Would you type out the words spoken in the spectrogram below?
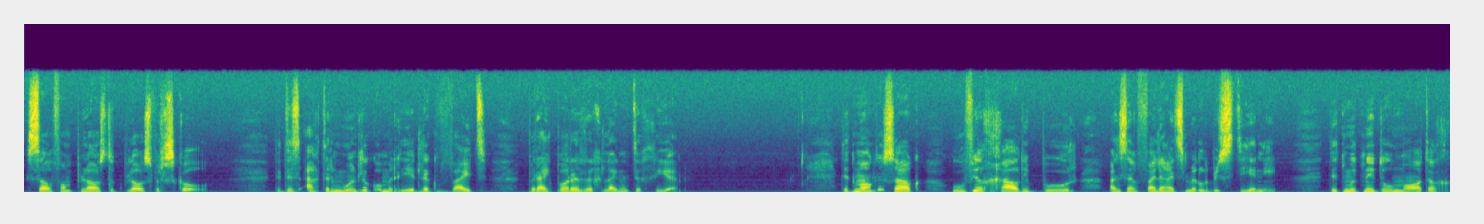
sal van plaas tot plaas verskil. Dit is echter moendlik om redelijk wijd bereikbare richtlijne te gee. Dit maak nie saak hoeveel geld die boer aan sy veiligheidsmiddel besteen nie. Dit moet net doelmatig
